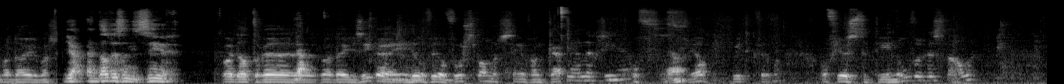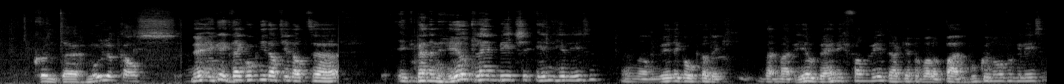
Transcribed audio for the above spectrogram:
waar, dat je, was- Ja, en dat is een zeer waar, dat er, eh, Ja. waar dat je ziet dat er heel veel voorstanders zijn van kernenergie, of Ja. ja. weet ik veel wat, of juist het tegenovergestelde. Je kunt daar moeilijk als Nee, ik, ik denk ook niet dat je dat. eh, ik ben een heel klein beetje ingelezen. En dan weet ik ook dat ik daar maar heel weinig van weet. Ja, ik heb er wel een paar boeken over gelezen.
